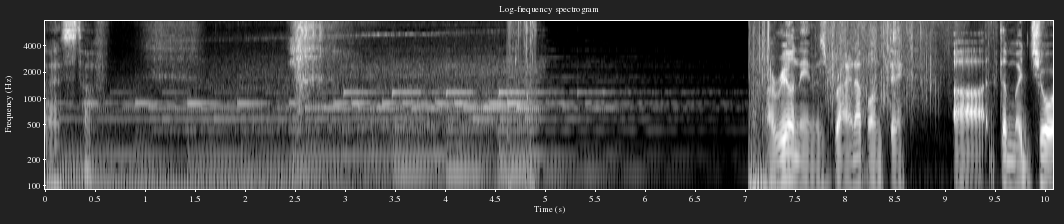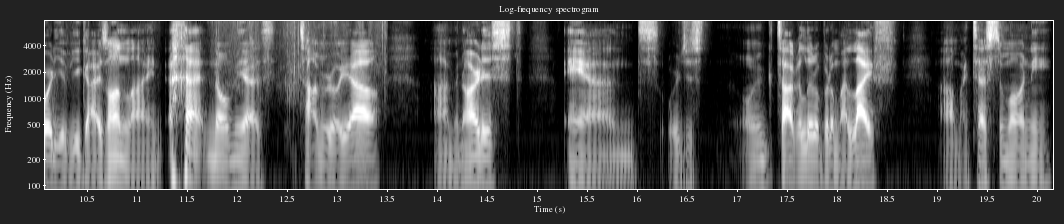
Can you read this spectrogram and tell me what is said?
that's tough. My real name is Brian Aponte. Uh, the majority of you guys online know me as Tommy Royale. I'm an artist, and we're just gonna talk a little bit of my life, uh, my testimony,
